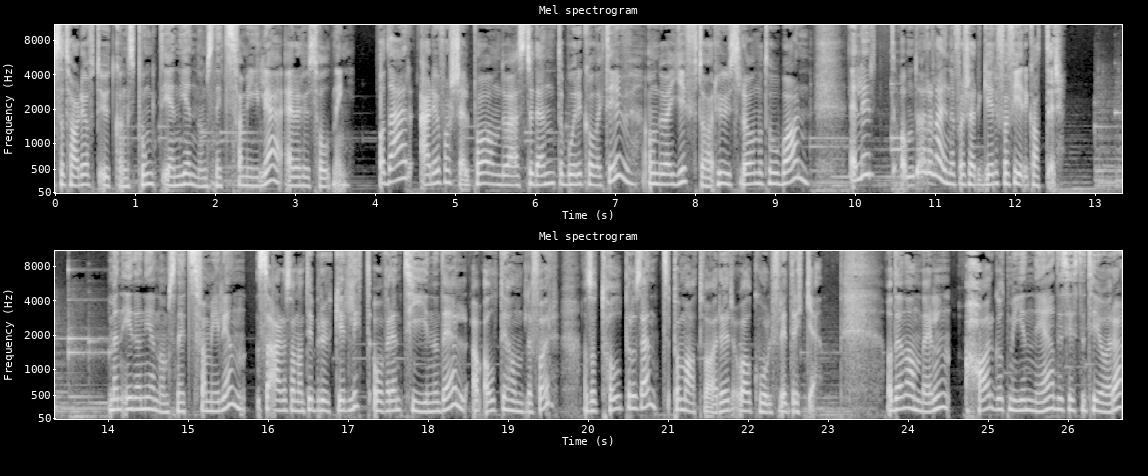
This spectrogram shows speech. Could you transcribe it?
så tar de ofte utgangspunkt i en gjennomsnittsfamilie eller husholdning. Og der er det jo forskjell på om du er student og bor i kollektiv, om du er gift og har huslån og to barn, eller om du er aleneforsørger for fire katter. Men i den gjennomsnittsfamilien så er det sånn at de bruker litt over en tiendedel av alt de handler for, altså 12% på matvarer og alkoholfri drikke. Og den andelen har gått mye ned de siste ti åra,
